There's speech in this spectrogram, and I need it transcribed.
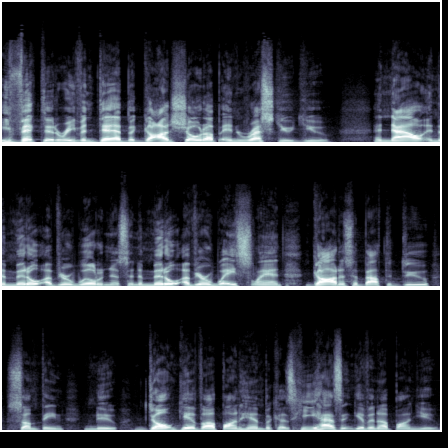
evicted or even dead, but God showed up and rescued you. And now, in the middle of your wilderness, in the middle of your wasteland, God is about to do something new. Don't give up on Him because He hasn't given up on you.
